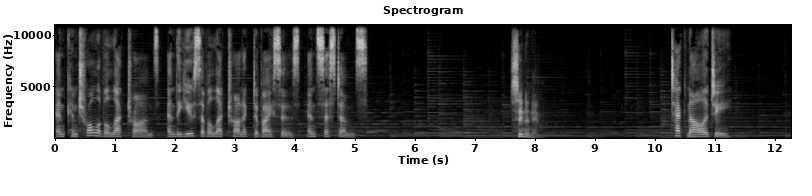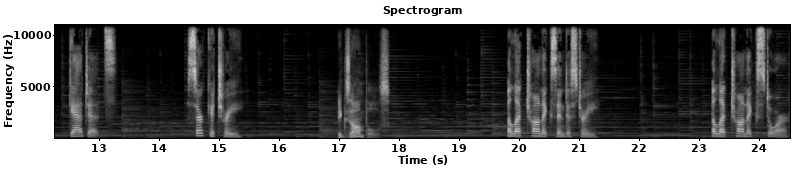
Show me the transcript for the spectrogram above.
and control of electrons and the use of electronic devices and systems. Synonym Technology, Gadgets, Circuitry. Examples Electronics industry, Electronics store.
